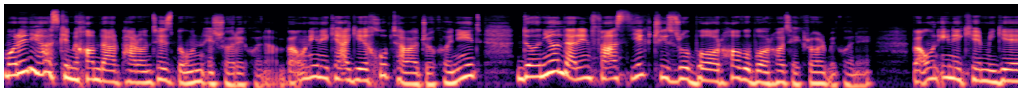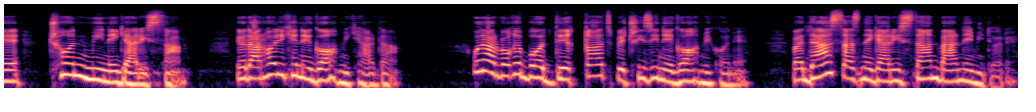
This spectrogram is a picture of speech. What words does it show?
موردی هست که می‌خوام در پرانتز به اون اشاره کنم و اون اینه که اگه خوب توجه کنید دانیال در این فصل یک چیز رو بارها و بارها تکرار می‌کنه و اون اینه که میگه چون می نگریستم یا در حالی که نگاه می کردم. او در واقع با دقت به چیزی نگاه می‌کنه و دست از نگریستن بر نمی داره.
